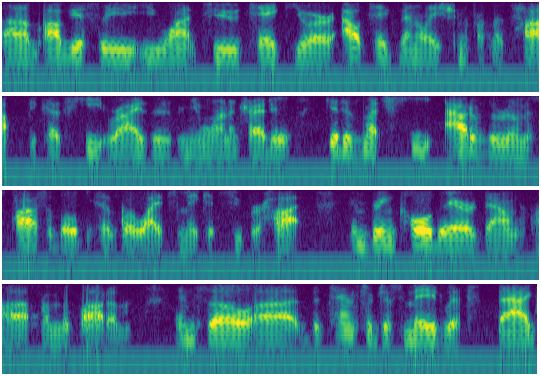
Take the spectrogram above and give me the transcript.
Um, obviously, you want to take your outtake ventilation from the top because heat rises, and you want to try to get as much heat out of the room as possible because the lights make it super hot, and bring cold air down uh, from the bottom. And so uh, the tents are just made with bag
